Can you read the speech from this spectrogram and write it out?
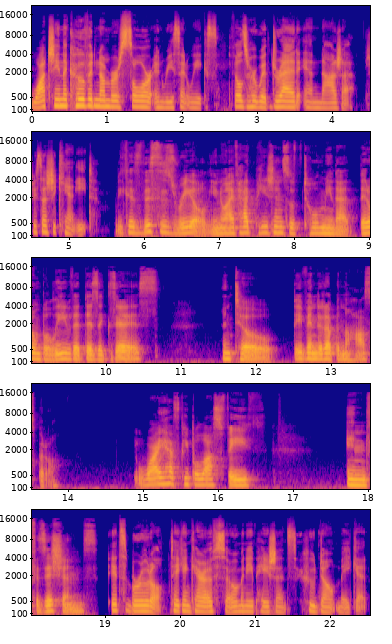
Watching the COVID numbers soar in recent weeks fills her with dread and nausea. She says she can't eat. Because this is real. You know, I've had patients who've told me that they don't believe that this exists until they've ended up in the hospital. Why have people lost faith in physicians? It's brutal taking care of so many patients who don't make it.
